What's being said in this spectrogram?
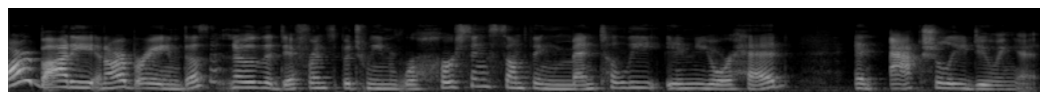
our body and our brain doesn't know the difference between rehearsing something mentally in your head and actually doing it.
